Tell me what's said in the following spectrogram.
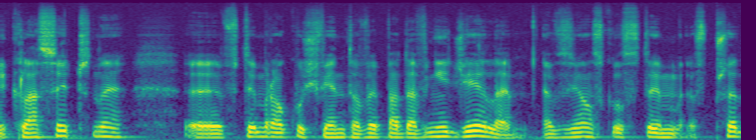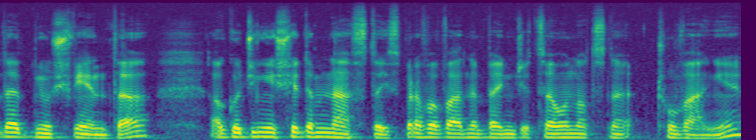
y, klasyczny. Y, w tym roku święto wypada w niedzielę. W związku z tym w przededniu święta o godzinie 17 sprawowane będzie całonocne czuwanie.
